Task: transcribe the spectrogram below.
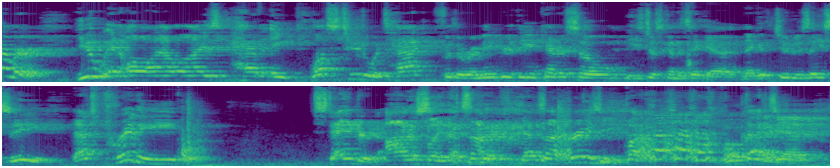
armor, you and all allies have a plus two to attack for the remainder of the encounter. So he's just going to take a negative two to his AC. That's pretty standard. Honestly, that's not that's not crazy, but that's man.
